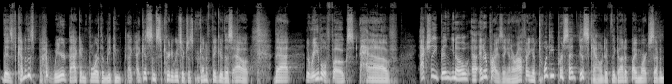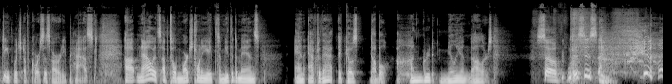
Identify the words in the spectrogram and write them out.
there's kind of this weird back and forth, and we can, I, I guess some security researchers can kind of figure this out that the REvil folks have actually been, you know, uh, enterprising and are offering a 20% discount if they got it by March 17th, which of course has already passed. Uh, now it's up till March 28th to meet the demands. And after that, it goes double a hundred million dollars. So this is, you know,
